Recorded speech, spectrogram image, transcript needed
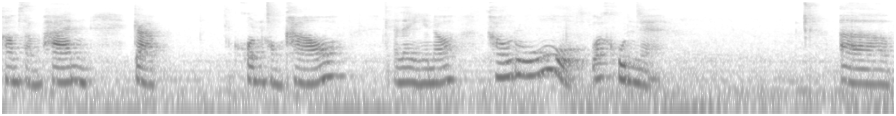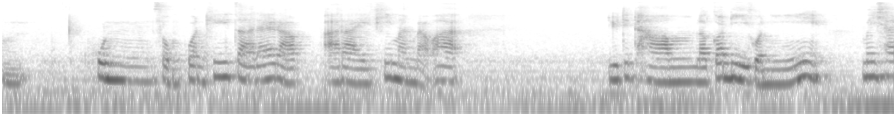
ความสัมพันธ์กับคนของเขาอะไรอย่างเงี้ยเนาะเขารู้ว่าคุณเนี่ย คุณสมควรที่จะได้รับอะไรที่มันแบบว่า ยุติธรรมแล้วก็ดีกว่านี้ ไม่ใช่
